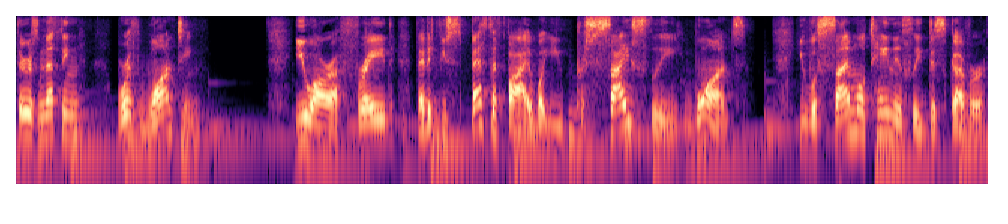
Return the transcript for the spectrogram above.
there is nothing worth wanting. You are afraid that if you specify what you precisely want, you will simultaneously discover,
